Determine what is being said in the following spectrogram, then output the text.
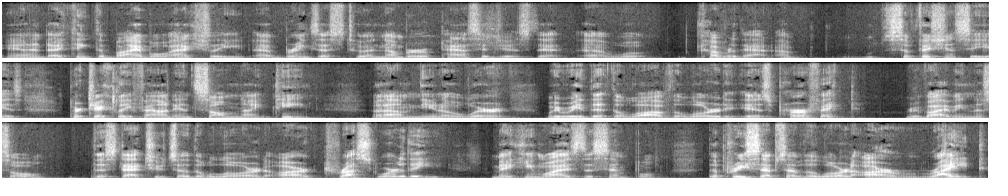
And I think the Bible actually uh, brings us to a number of passages that uh, will cover that. Uh, sufficiency is particularly found in Psalm 19, um, you know, where we read that the law of the Lord is perfect, reviving the soul. The statutes of the Lord are trustworthy, making wise the simple. The precepts of the Lord are right,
